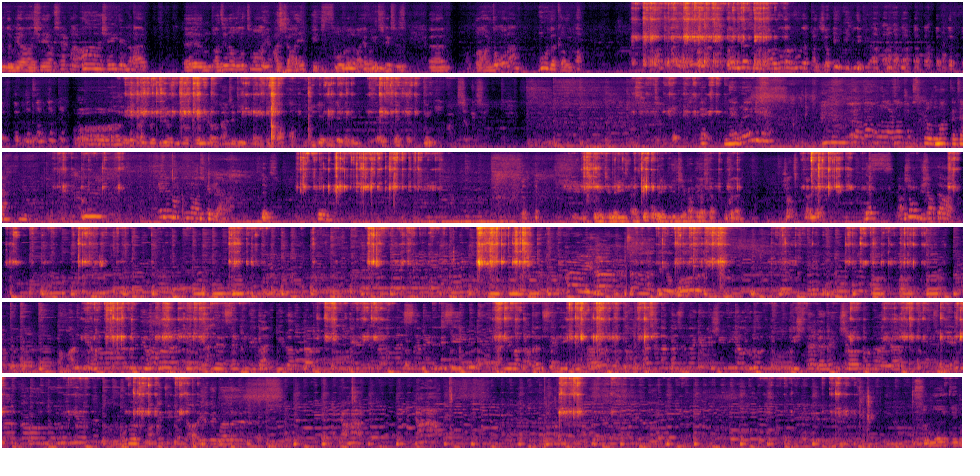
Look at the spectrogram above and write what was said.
sıkıldım ya. Şey yapsak mı? Aa şey gidelim. Adını unuttum ama acayip bir sloganı var. Ya gideceksiniz. E, barda olan burada kalır. Ah. Ben giderseniz barda olan burada. Acayip bir ya. Oo, sen götürüyorsun çok konuyu. Bence değil. Yemin ederim. Nevro'ya gidelim. Ya ben buralardan çok sıkıldım hakikaten. Benim aklımda başka bir yer var. Evet. Gelin. Sürecine istersek oraya gidecek arkadaşlar. Bu kadar. Şat, kariyer. Yes. Garson bir şat daha.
